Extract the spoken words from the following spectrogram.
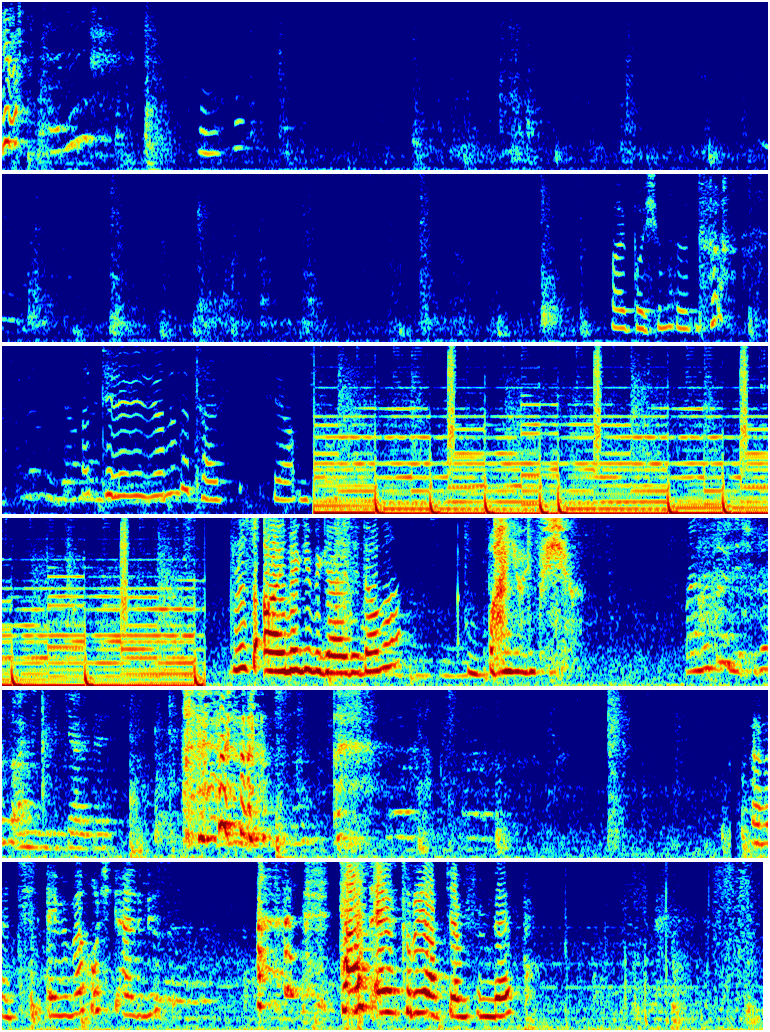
Yürüyor. Ay başım döndü. Ha, televizyonu da ters şey yapmışlar. Burası ayna gibi geldiydi ama banyoymuş. Şurası anne gibi geldi. Evet, evime hoş geldiniz. Ters ev turu yapacağım şimdi.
